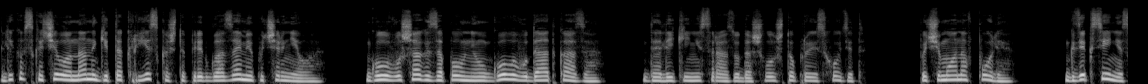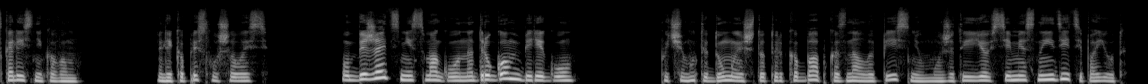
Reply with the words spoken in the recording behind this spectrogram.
Лика вскочила на ноги так резко, что перед глазами почернело. Гул в ушах заполнил голову до отказа. До Лики не сразу дошло, что происходит. Почему она в поле? Где Ксения с Колесниковым? Лика прислушалась. «Убежать не смогу, на другом берегу». «Почему ты думаешь, что только бабка знала песню? Может, ее все местные дети поют?»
